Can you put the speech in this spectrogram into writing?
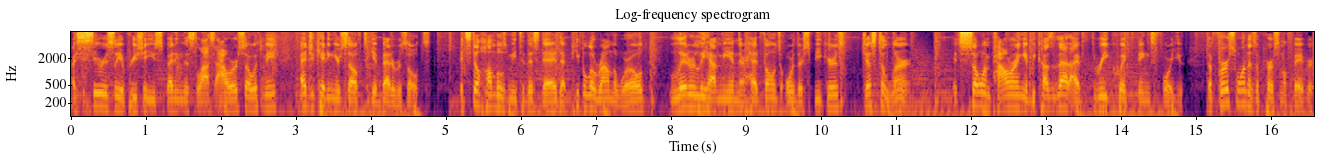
I seriously appreciate you spending this last hour or so with me, educating yourself to get better results. It still humbles me to this day that people around the world literally have me in their headphones or their speakers just to learn. It's so empowering, and because of that, I have three quick things for you. The first one is a personal favor.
